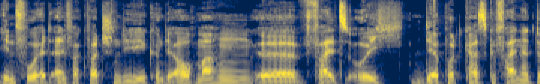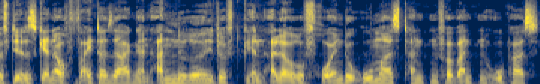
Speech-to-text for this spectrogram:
Info at einfachquatschen.de könnt ihr auch machen. Äh, falls euch der Podcast gefallen hat, dürft ihr das gerne auch weitersagen an andere. Ihr dürft gerne alle eure Freunde, Omas, Tanten, Verwandten, Opas,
